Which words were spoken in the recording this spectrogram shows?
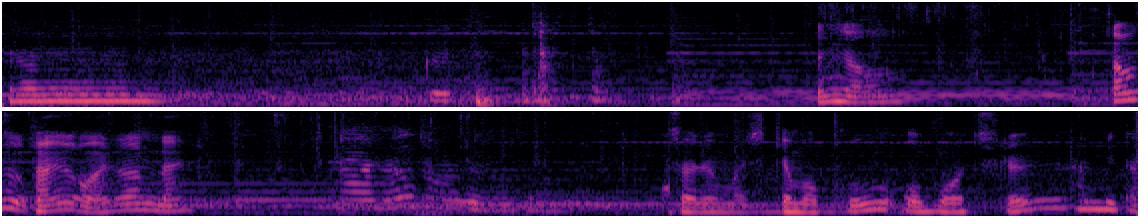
짠 끝. 안녕. 장수 자기가 맛있었는데. 아 저녁 맛있게 먹고 오버워치를 합니다.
